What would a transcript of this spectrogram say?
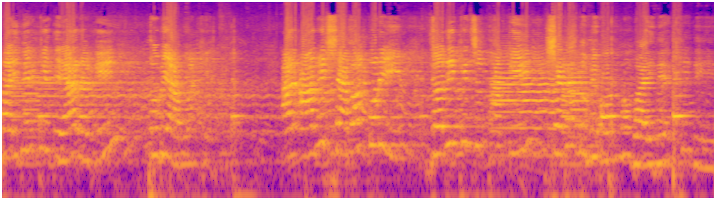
ভাইদেরকে দেওয়ার আগে তুমি আমাকে আর আমি সেবা করি, যদি কিছু থাকে, সেটা তুমি অন্য ভাইদেরকে দিয়ে।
